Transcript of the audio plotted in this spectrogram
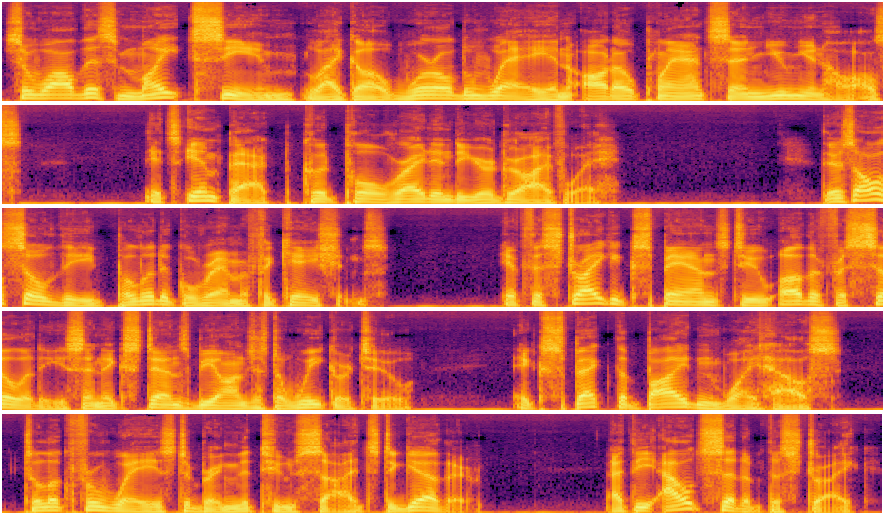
So while this might seem like a world away in auto plants and union halls, its impact could pull right into your driveway. There's also the political ramifications. If the strike expands to other facilities and extends beyond just a week or two, expect the Biden White House to look for ways to bring the two sides together. At the outset of the strike,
